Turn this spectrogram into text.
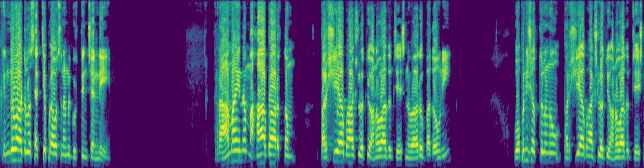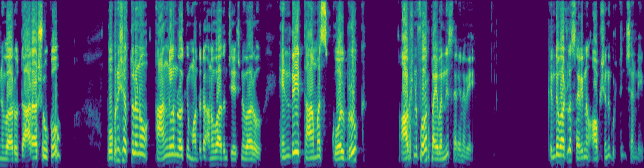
క్రింది వాటిలో సత్య ప్రవచనాన్ని గుర్తించండి. రామాయణం మహాభారతం పర్షియా భాషలోకి అనువాదం చేసిన వారు బదౌని ఉపనిషత్తులను పర్షియా భాషలోకి అనువాదం చేసిన వారు దారాషూకో. ఉపనిషత్తులను ఆంగ్లంలోకి మొదట అనువాదం చేసిన వారు Henry Thomas Colebrooke. Option four పైవన్నీ సరైనవే. క్రింది వాటిలో సరైన ఆప్షన్ గుర్తించండి.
